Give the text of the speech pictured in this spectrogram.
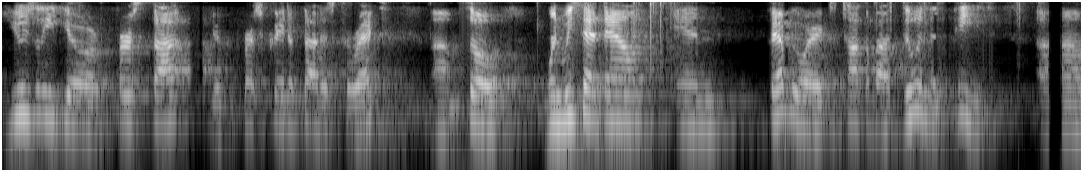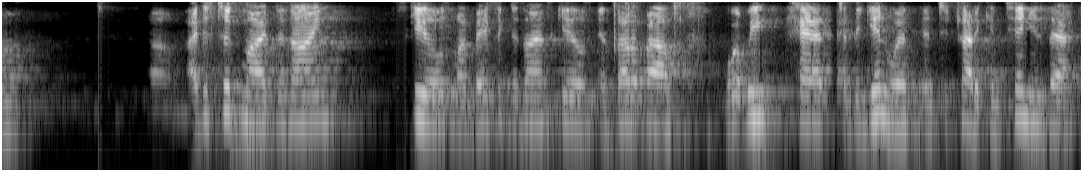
usually your first thought, your first creative thought is correct. Um, so, when we sat down in February to talk about doing this piece, um, um, I just took my design skills, my basic design skills, and thought about what we had to begin with and to try to continue that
